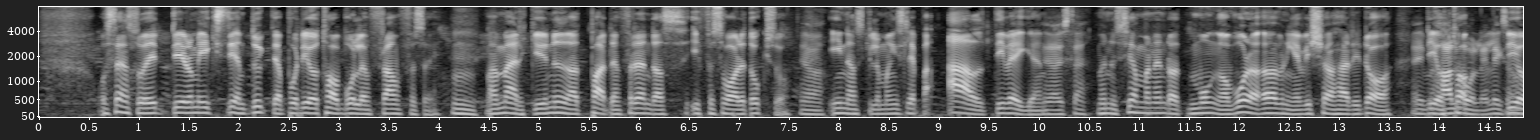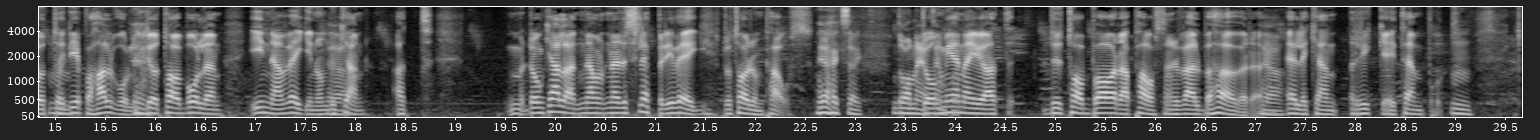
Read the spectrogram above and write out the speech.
Och sen så är det de är extremt duktiga på det är att ta bollen framför sig. Mm. Man märker ju nu att padden förändras i försvaret också. Ja. Innan skulle man ju släppa allt i väggen. ja. Men nu ser man ändå att många av våra övningar vi kör här idag, Det är att ta, liksom. det är, att ta, Mm. det är på halvvolley. Det är att ta bollen innan väggen om du kan. Att, de kallar, när, när du släpper iväg, då tar du en paus. Ja, exakt. Dra ner De tempot. menar ju att du tar bara paus när du väl behöver det, eller kan rycka i tempot. Mm.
